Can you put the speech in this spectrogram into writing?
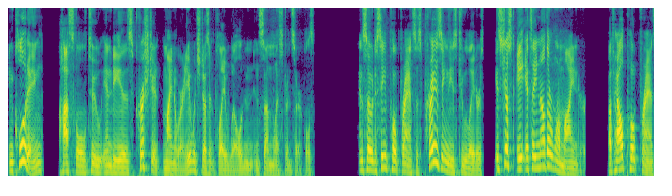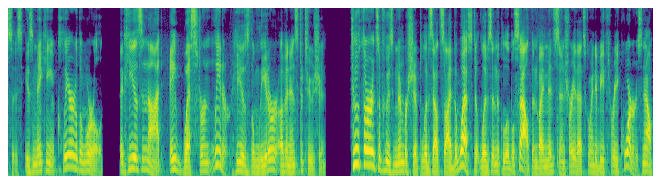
including hostile to India's Christian minority, which doesn't play well in, in some Western circles. And so to see Pope Francis praising these two leaders is just a, it's another reminder of how Pope Francis is making it clear to the world that he is not a Western leader. He is the leader of an institution, two thirds of whose membership lives outside the West. It lives in the global South. And by mid century, that's going to be three quarters. Now,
